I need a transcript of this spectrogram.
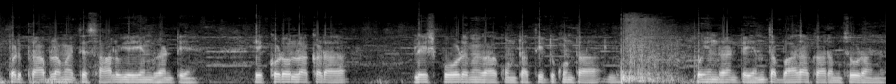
ఇప్పటి ప్రాబ్లం అయితే సాల్వ్ చేయండి అంటే ఎక్కడోళ్ళు అక్కడ లేచిపోవడమే కాకుండా తిట్టుకుంటా పోయిండ్రంటే ఎంత బాధాకరం చూడండి.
